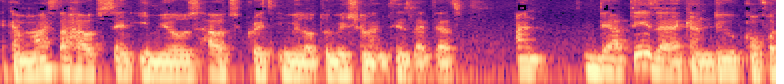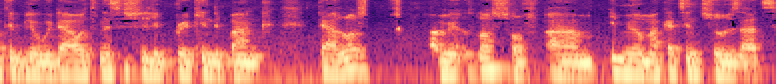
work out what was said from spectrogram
I can master how to send emails, how to create email automation and things like that. And there are things that I can do comfortably without necessarily breaking the bank. There are lots, I mean, lots of um, email marketing tools that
